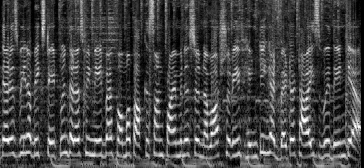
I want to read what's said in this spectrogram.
There is been big statement that has been made by former Pakistan prime minister Nawaz Sharif hinting at better ties with India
